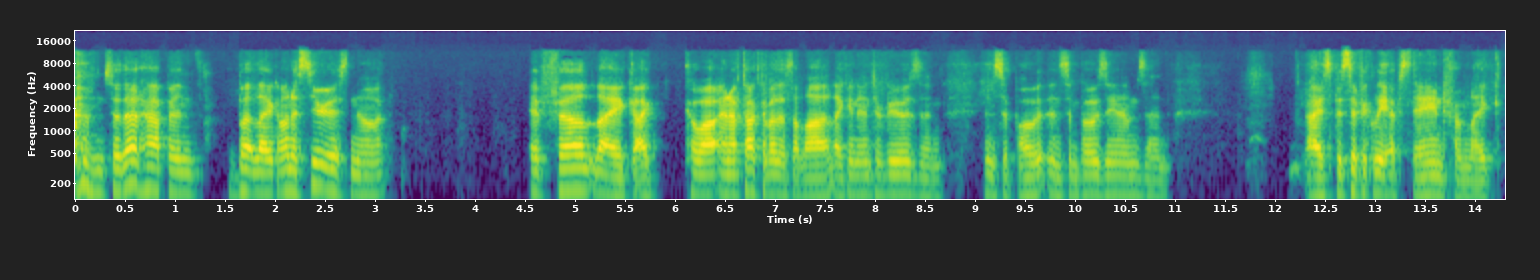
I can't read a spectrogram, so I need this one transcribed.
so that happened but like on a serious note it felt like i co and i've talked about this a lot like in interviews and in, suppo- in symposiums and i specifically abstained from like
